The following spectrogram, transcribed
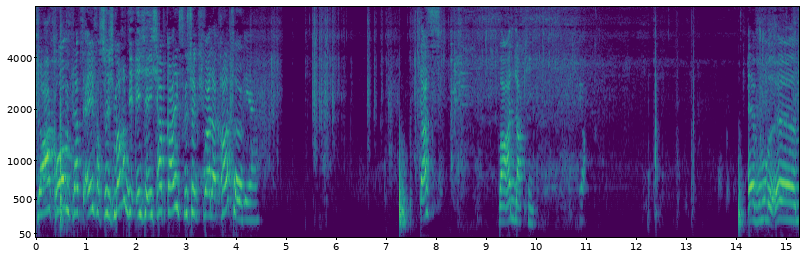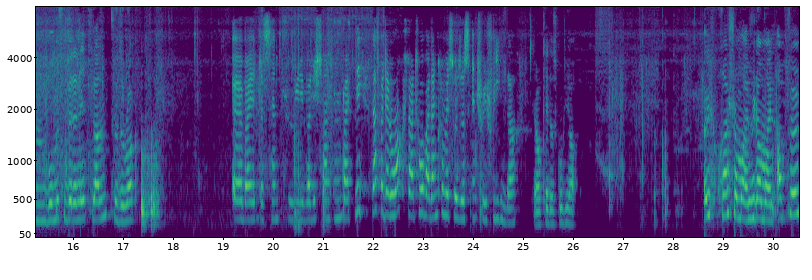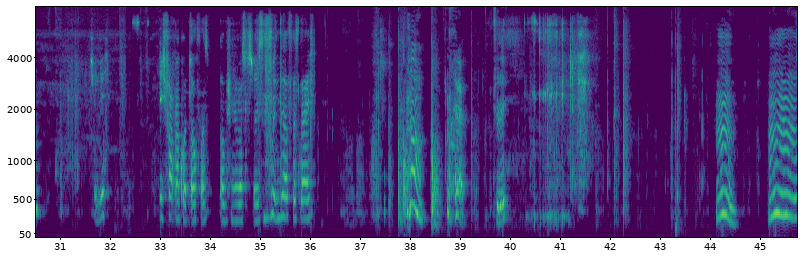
Ja, komm, Platz 11, was will ich machen? Ich, ich habe gar nichts geschenkt, ich war in der Karte. Ja. Das war unlucky. Ja. Äh, wo, ähm, wo müssen wir denn jetzt landen? Für The Rock? Äh, bei der Century würde ich landen. Bei, nee, das bei der Rockstar-Tour, weil dann können wir zu der Century fliegen da. Ja, okay, das ist gut, ja. Ich crashe mal wieder meinen Apfel. Natürlich. Ich frag mal kurz auf, was, ob ich mir was zu essen holen darf. Bis gleich. Chillig. Hm. Hm.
